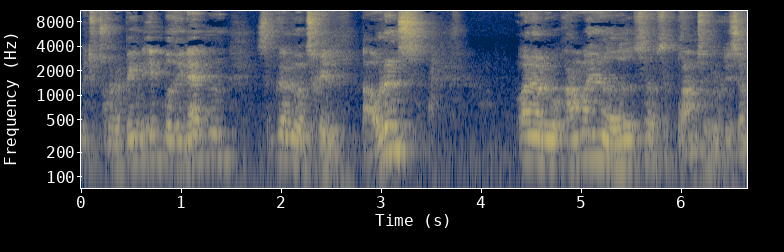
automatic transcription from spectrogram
Hvis du trykker benene ind mod hinanden, så begynder du at trille baglæns. Og når du rammer hernede, så, så bremser du ligesom.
